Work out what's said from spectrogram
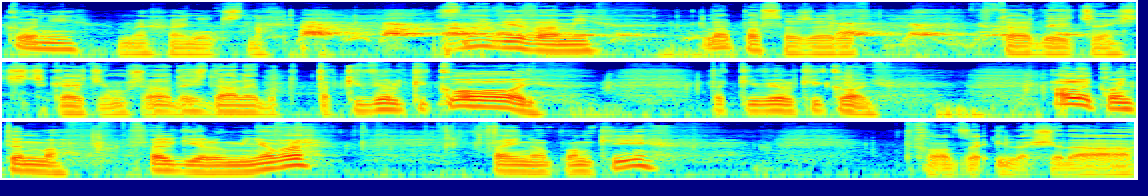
koni mechanicznych z nawiewami dla pasażerów w każdej części. Czekajcie, muszę odejść dalej, bo to taki wielki koń. Taki wielki koń. Ale koń ten ma felgi aluminiowe, fajne oponki. Odchodzę ile się da,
